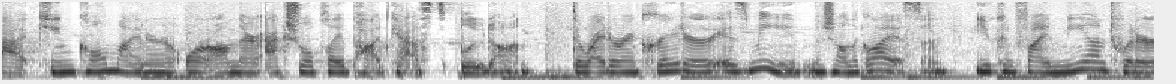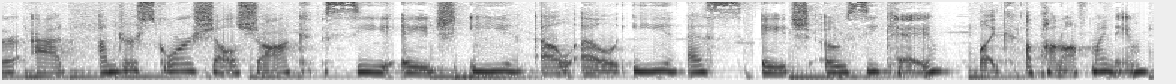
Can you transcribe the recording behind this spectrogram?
at King Cole Minor or on their actual play podcast, Blue Dawn. The writer and creator is me, Michelle Nickolaisen. You can find me on Twitter at underscore shellshock, C H E L L E S H O C K, like a pun off my name.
